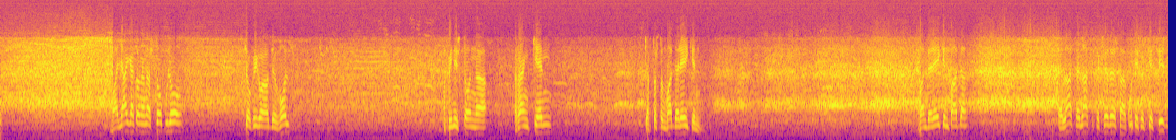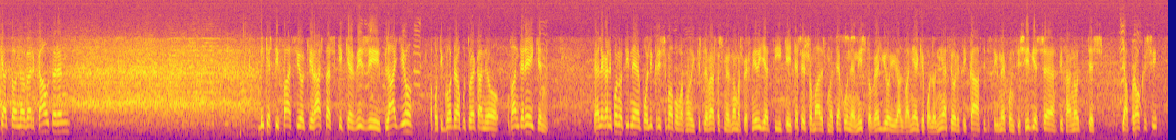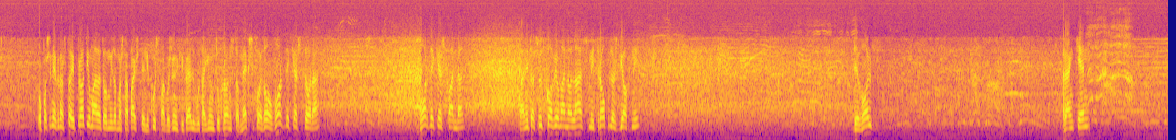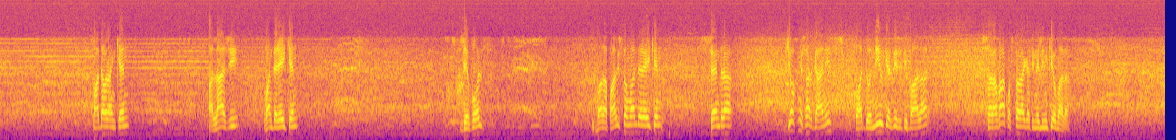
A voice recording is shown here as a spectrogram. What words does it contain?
Μπαλιά για τον Αναστόπουλο πιο γρήγορα ο Ντεβόλφ Αφήνεις στον uh, Ρανκέν και αυτός στον Βαντερέικεν. Βαντερέικεν πάντα. Ελλάς, Ελλάς τις εξέδρες θα ακούτε ίσως και εσείς για τον Βερκάουτερεν. Μπήκε στη φάση ο Κυράστας και κερδίζει πλάγιο από την κόντρα που του έκανε ο Βαντερέικεν. Έλεγα λοιπόν ότι είναι πολύ κρίσιμο από βαθμολογικής πλευράς στο σημερινό μας παιχνίδι, γιατί και οι τέσσερις ομάδες που μετέχουν, εμείς, το Βέλγιο, η Αλβανία και η Πολωνία, θεωρητικά αυτή τη στιγμή έχουν τις ίδιες πιθανότητες για πρόκριση. Όπως είναι γνωστό, η πρώτη ομάδα του ομίλου μας θα πάει στους τελικούς του παγκοσμίου κυπέλου που θα γίνουν του χρόνου στο Μέξικο. Εδώ ο Βόρντεκερ τώρα. Βόρντεκερ πάντα. Κάνει το σουτ, κόβει ο Μανολάς. Μητρόπουλος διώχνει. Ντεβόλφ Ρανκέν. Πάντα ο Ρανκέν. Αλλάζει. Βαντερέικεν. Ντεβόλφ. Μπάλα πάλι στον Βαντερέικεν. Σέντρα. Διώχνει Σαργάνης. Ο Αντωνίου κερδίζει την μπάλα. Σαραβάκος τώρα για την ελληνική ομάδα.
